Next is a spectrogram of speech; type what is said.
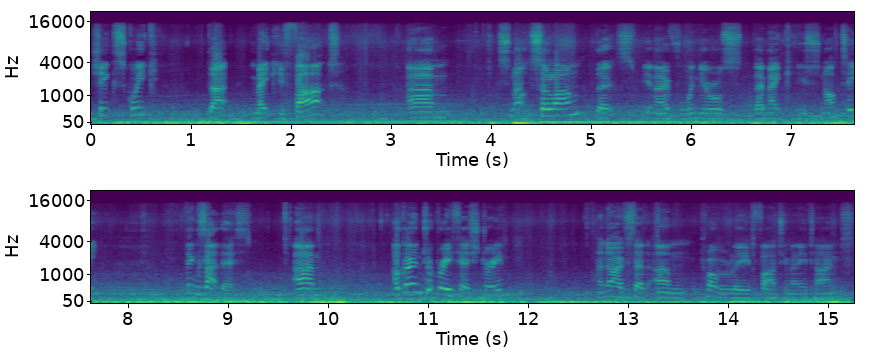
cheek squeak that make you fart. Um, Snotsolong that's you know for when you're all they make you snotty. Things like this. Um, I'll go into a brief history. I know I've said um, probably far too many times.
